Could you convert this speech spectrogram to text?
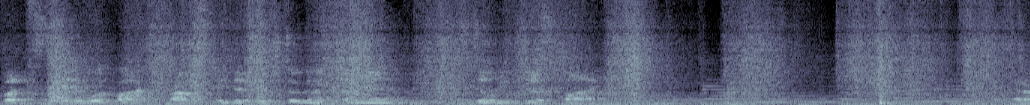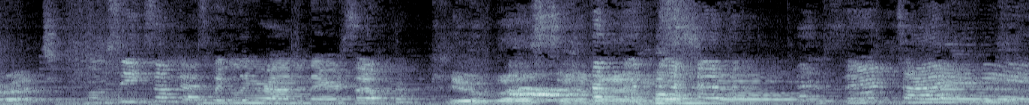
But Sustainable Aquatics promised me that they're still going to come in and still be just fine. All right, I'm seeing some guys wiggling around in there, so. cute little cinnamon. Oh no! They're tiny! Yeah.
